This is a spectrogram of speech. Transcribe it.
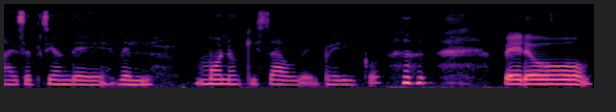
a, a, excepción de, del mono quizá o del perico, pero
